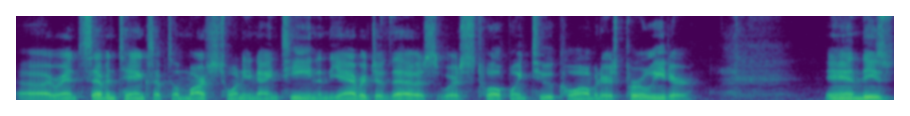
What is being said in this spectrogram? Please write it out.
uh, I ran seven tanks up till March 2019, and the average of those was 12.2 kilometers per liter. And these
